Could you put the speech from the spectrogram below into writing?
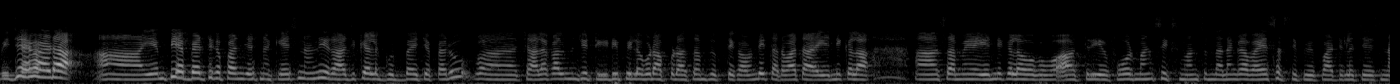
విజయవాడ ఆ, ఎంపీ అభ్యర్థిగా పనిచేసిన కేసునని రాజకీయాలకు గుడ్ బై చెప్పారు. చాలా కాలం నుంచి టీడీపీలో కూడా అప్పుడు అసంతృప్తిగా ఉండి తర్వాత ఎన్నికల సమయ ఎన్నికల ఒక three four months six months ఉందనగా వైఎస్ఆర్సీపీ పార్టీలో చేసిన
